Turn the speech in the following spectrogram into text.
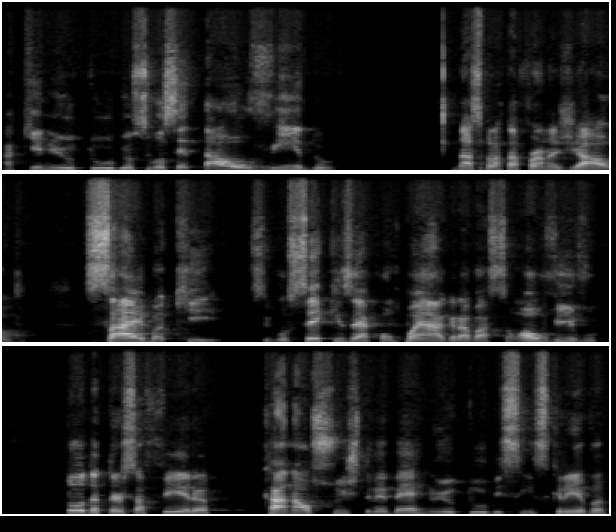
aqui no YouTube, ou se você está ouvindo nas plataformas de áudio, saiba que se você quiser acompanhar a gravação ao vivo, toda terça-feira, canal Switch TVBR no YouTube, se inscreva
